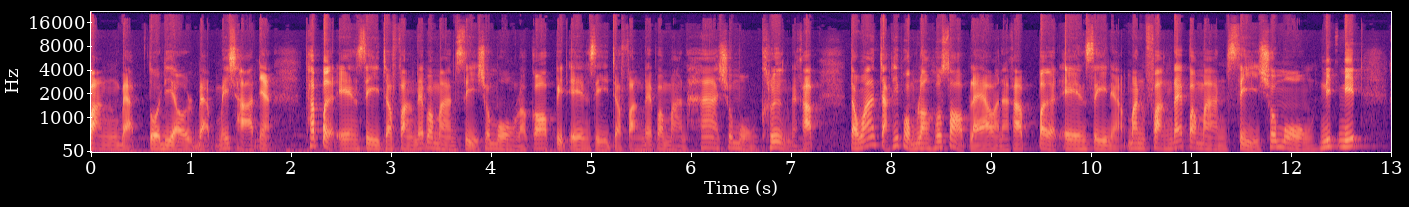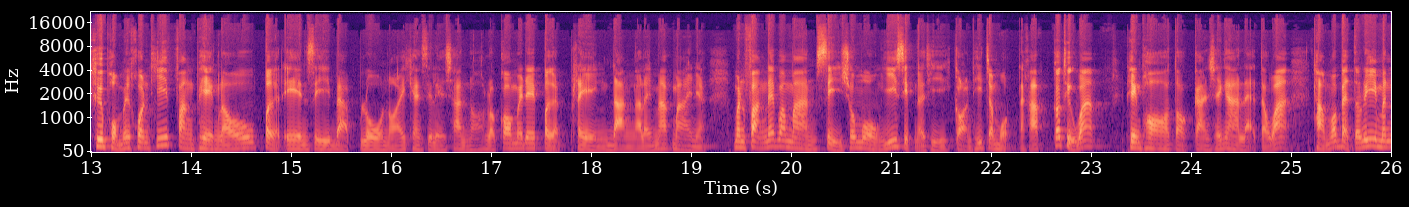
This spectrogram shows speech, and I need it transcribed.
ฟังแบบตัวเดียวแบบไม่ชาร์จเนี่ย ถ้าเปิด ANC จะฟังได้ประมาณ 4 ชั่วโมง แล้วก็ปิด ANC จะฟังได้ประมาณ 5 ชั่วโมงครึ่งนะครับ แต่ว่าจากที่ผมลองทดสอบแล้วนะครับ เปิด ANC เนี่ย มันฟังได้ประมาณ 4 ชั่วโมง นิดๆ คือผมเป็นคนที่ฟังเพลงแล้วเปิด ANC แบบ low noise cancellation เนาะแล้วก็ไม่ได้เปิดเพลงดังอะไรมากมายเนี่ยมันฟังได้ประมาณ 4 ชั่วโมง 20 นาทีก่อนที่จะหมดนะครับ ก็ถือว่าเพียงพอต่อการใช้งานแหละ แต่ว่าถามว่าแบตเตอรี่มัน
